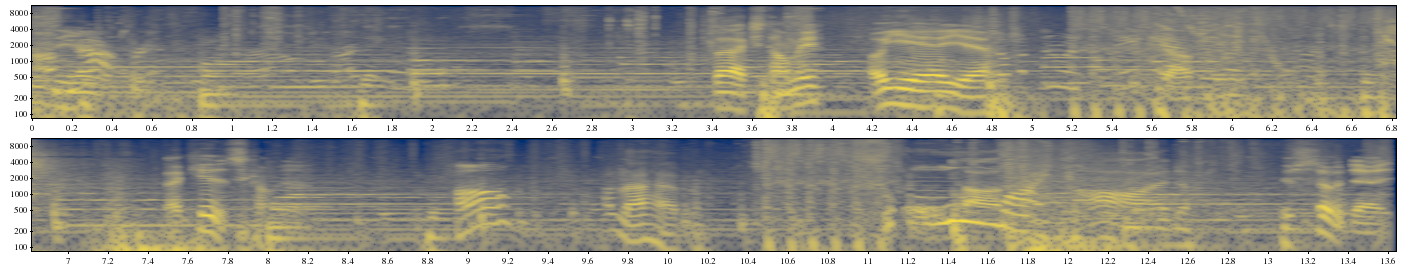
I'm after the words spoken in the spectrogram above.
near me. Is near me. Vex, tell me. Oh yeah, yeah. That kid's coming. Huh? How'd that happen? Oh Uh, my god. You're so dead.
